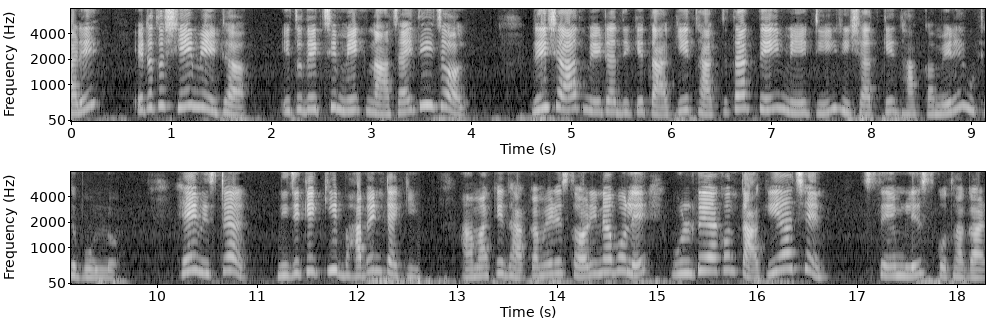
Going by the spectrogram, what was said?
আরে, এটা তো সেই মেয়েটা। এ তো দেখছি মেঘ না চাইতেই জল রিশাদ মেয়েটার দিকে তাকিয়ে থাকতে থাকতেই মেয়েটি রিশাদকে ধাক্কা মেরে উঠে বলল, হে মিস্টার, নিজেকে কি ভাবেনটা কি? আমাকে ধাক্কা মেরে সরি না বলে উল্টে এখন তাকিয়ে আছেন? সেমলেস কোথাকার।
